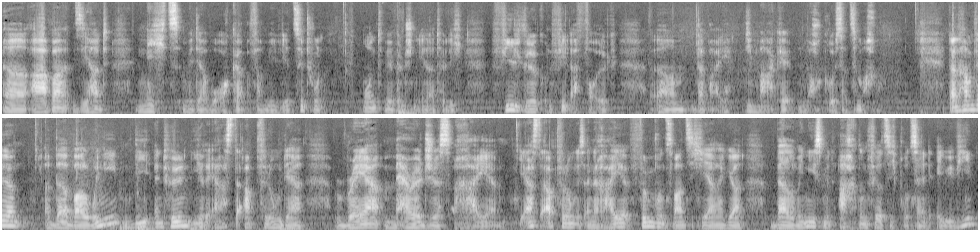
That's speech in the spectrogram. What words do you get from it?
Äh, aber sie hat nichts mit der Walker-Familie zu tun. Und wir wünschen ihr natürlich viel Glück und viel Erfolg ähm, dabei, die Marke noch größer zu machen. Dann haben wir The Balwini, die enthüllen ihre erste Abfüllung der Rare Marriages Reihe. Die erste Abfüllung ist eine Reihe 25-jähriger Balwinis mit 48% ABV.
